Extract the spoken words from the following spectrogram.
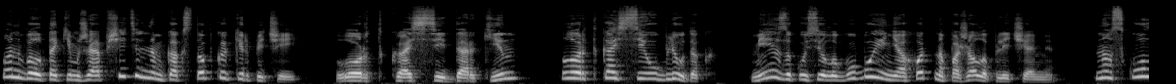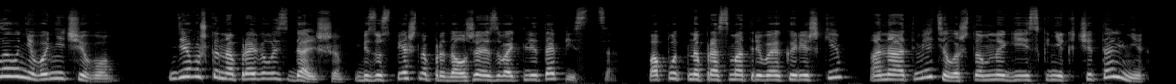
он был таким же общительным, как стопка кирпичей. «Лорд Кассий Даркин?» «Лорд Кассий ублюдок», Мия закусила губу и неохотно пожала плечами. Но скулы у него ничего. Девушка направилась дальше, безуспешно продолжая звать летописца. Попутно просматривая корешки, она отметила, что многие из книг читальни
